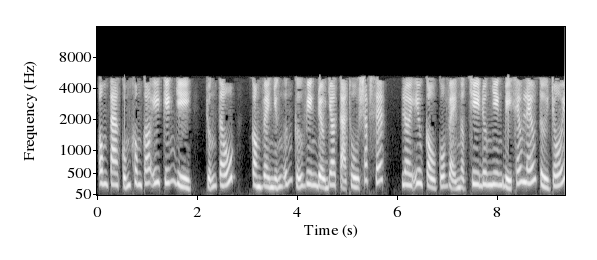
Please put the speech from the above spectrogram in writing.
ông ta cũng không có ý kiến gì, chuẩn tấu, còn về những ứng cử viên đều do tạ thù sắp xếp, lời yêu cầu của vệ ngật chi đương nhiên bị khéo léo từ chối,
